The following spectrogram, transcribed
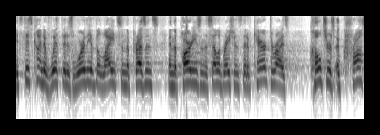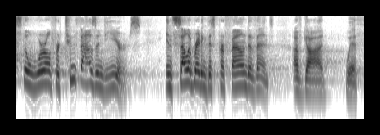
It's this kind of width that is worthy of the lights and the presents and the parties and the celebrations that have characterized cultures across the world for 2,000 years in celebrating this profound event of God with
